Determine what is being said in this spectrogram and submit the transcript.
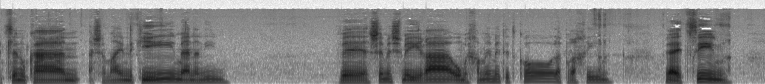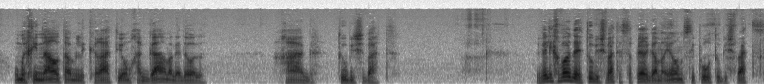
אצלנו כאן השמיים נקיים מעננים, והשמש מאירה ומחממת את כל הפרחים. והעצים, ומכינה אותם לקראת יום חגם הגדול, חג ט"ו בשבט. ולכבוד ט"ו בשבט אספר גם היום סיפור ט"ו בשבט,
